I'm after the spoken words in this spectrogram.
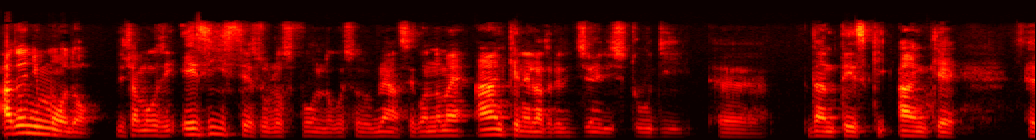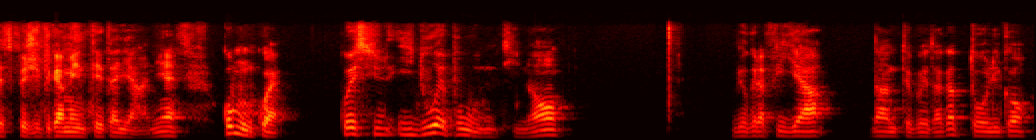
Ad ogni modo, diciamo così, esiste sullo sfondo questo problema, secondo me, anche nella tradizione di studi eh, danteschi, anche eh, specificamente italiani. Eh. Comunque, questi i due punti, no? biografia Dante poeta cattolico,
